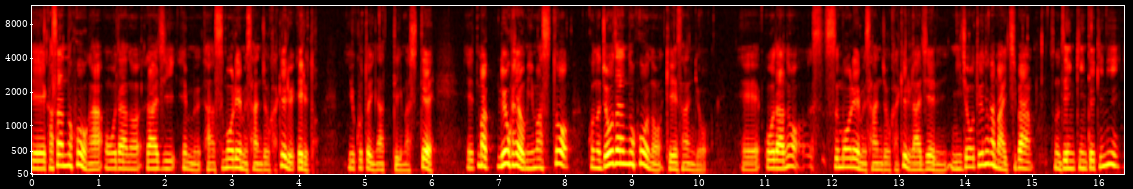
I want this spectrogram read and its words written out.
で加算の方がオーダーのラージ M あスモール m3 乗 ×L ということになっていまして、えーとまあ、両者を見ますとこの乗算の方の計算量、えー、オーダーのスモール m3 乗×ラージ L2 乗というのがまあ一番その全近的に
